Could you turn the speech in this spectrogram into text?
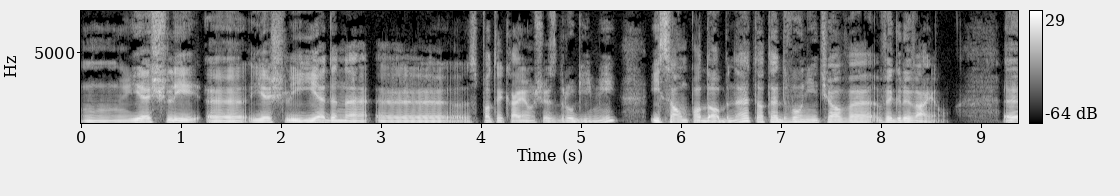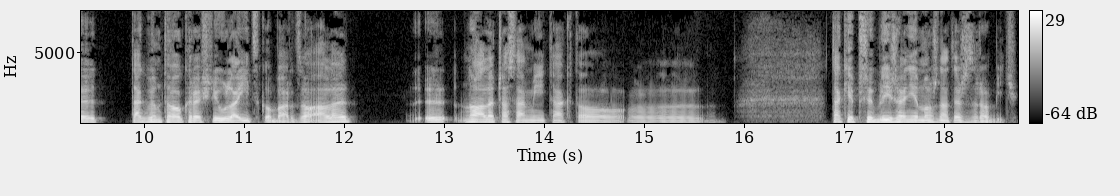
Mm, Jeśli, y, jeśli jedne y, spotykają się z drugimi i są podobne, to te dwuniciowe wygrywają. Y, Tak bym to określił laicko bardzo, ale, no ale czasami tak to, takie przybliżenie można też zrobić.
